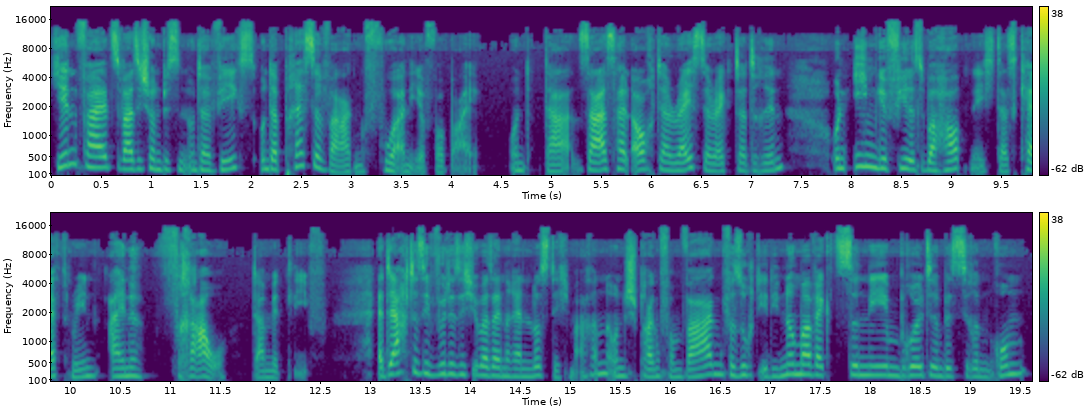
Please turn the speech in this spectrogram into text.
Jedenfalls war sie schon ein bisschen unterwegs und der Pressewagen fuhr an ihr vorbei. Und da saß halt auch der Race Director drin und ihm gefiel es überhaupt nicht, dass Catherine, eine Frau, da mitlief. Er dachte, sie würde sich über sein Rennen lustig machen und sprang vom Wagen, versucht ihr die Nummer wegzunehmen, brüllte ein bisschen rum.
